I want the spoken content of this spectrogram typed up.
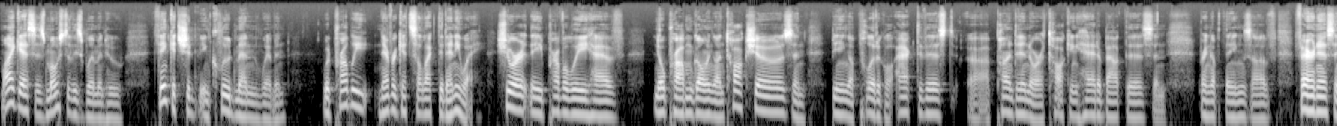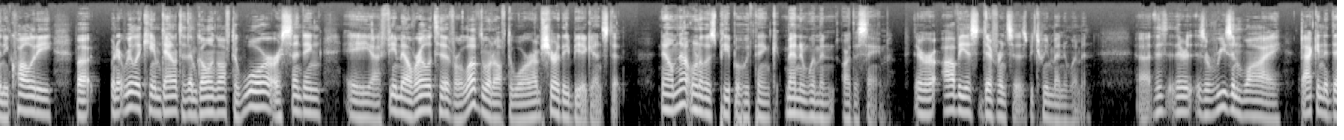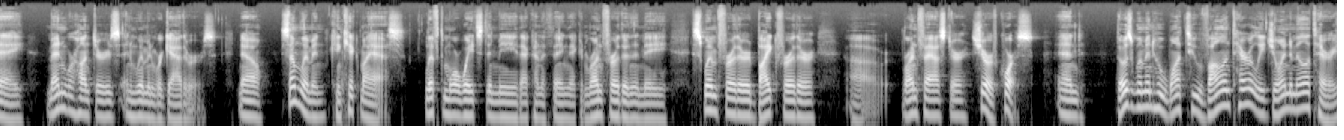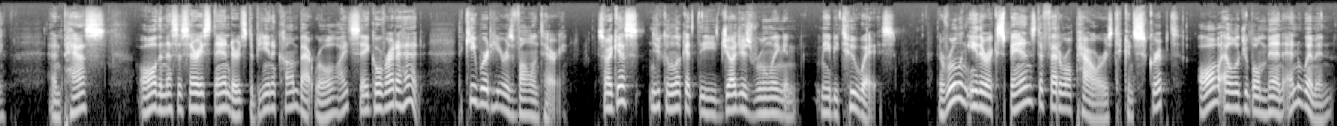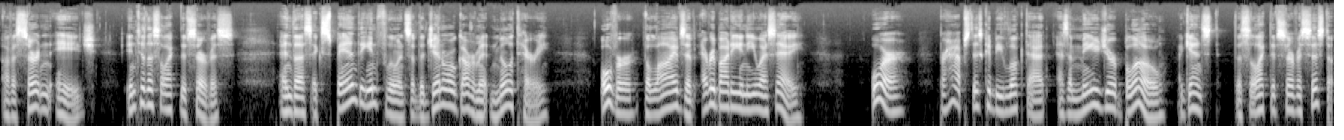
My guess is most of these women who think it should include men and women would probably never get selected anyway. Sure they probably have no problem going on talk shows and being a political activist, uh, a pundit, or a talking head about this and bring up things of fairness and equality. But when it really came down to them going off to war or sending a, a uh, female relative or loved one off to war, I'm sure they'd be against it. Now, I'm not one of those people who think men and women are the same. There are obvious differences between men and women. Uh, this, there is a reason why, back in the day, men were hunters and women were gatherers. Now, some women can kick my ass, lift more weights than me, that kind of thing. They can run further than me, swim further, bike further, uh, run faster. Sure, of course. And those women who want to voluntarily join the military and pass all the necessary standards to be in a combat role, I'd say go right ahead. The key word here is voluntary. So I guess you can look at the judge's ruling in maybe two ways. The ruling either expands the federal powers to conscript all eligible men and women of a certain age into the selective service and thus expand the influence of the general government and military over the lives of everybody in the USA, or perhaps this could be looked at as a major blow against the selective service system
